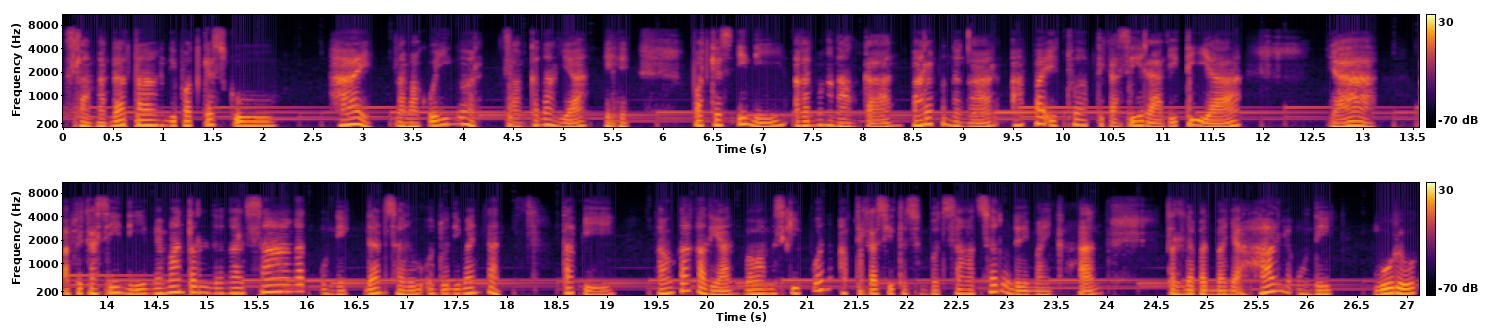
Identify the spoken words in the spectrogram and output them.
Selamat datang di podcastku. Hai, namaku Igor. Salam kenal ya. Podcast ini akan mengenalkan para pendengar apa itu aplikasi reality ya. Ya, aplikasi ini memang terdengar sangat unik dan seru untuk dimainkan. Tapi, tahukah kalian bahwa meskipun aplikasi tersebut sangat seru untuk dimainkan, terdapat banyak hal yang unik, buruk,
